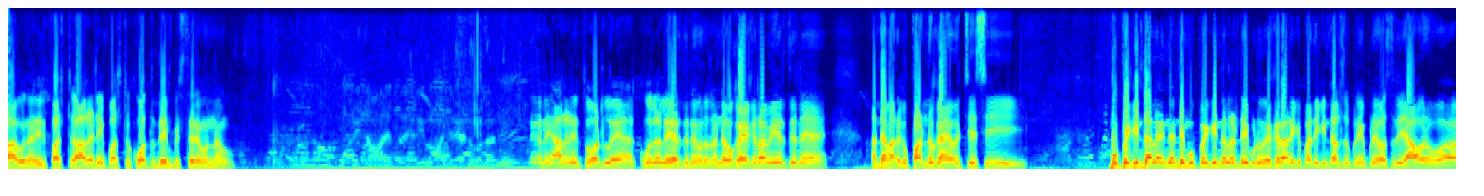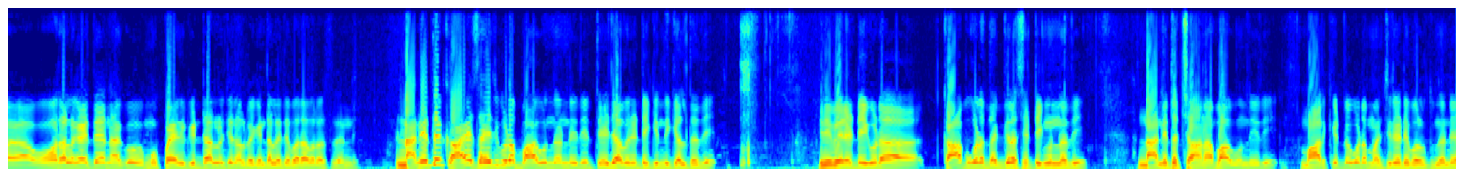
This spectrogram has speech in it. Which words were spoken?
బాగుందండి. ఫస్ట్ ఆల్రెడీ ఫస్ట్ కోత తెంపిస్తూనే ఉన్నాము. కానీ ఆల్రెడీ తోటలు కూలీలు ఏరుతూనే ఉన్నారండి. ఒక ఎకరం ఏరితేనే అంటే మనకు పండుకాయ వచ్చేసి ముప్పై గింటాలు అయిందంటే ముప్పై గింటాలు అంటే ఇప్పుడు ఎకరానికి పది గింటాలు చొప్పున ఇప్పుడే వస్తుంది. ఎవరు ఓవరాల్గా అయితే నాకు ముప్పై ఐదు గింటాల నుంచి నలభై గింటాలు అయితే బరాబర్ వస్తుందండి. నాణ్యత కాయ సైజు కూడా బాగుందండి ఇది. తేజ వెరైటీ కిందికి వెళ్తుంది. ఇది వెరైటీ కూడా కాపు కూడా దగ్గర సెట్టింగ్ ఉన్నది. నాణ్యత చాలా బాగుంది ఇది. మార్కెట్లో కూడా మంచి రేటు పలుకుతుందండి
